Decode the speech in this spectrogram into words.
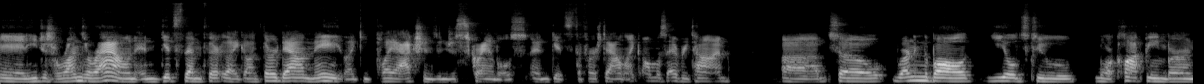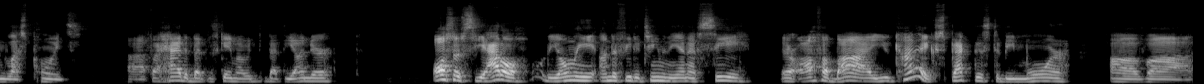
and he just runs around and gets them thir- like on third down and eight, like he play actions and just scrambles and gets the first down like almost every time. Um, so running the ball yields to more clock being burned, less points. Uh, if I had to bet this game, I would bet the under. Also, Seattle, the only undefeated team in the NFC, they're off a bye. You kind of expect this to be more of uh,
